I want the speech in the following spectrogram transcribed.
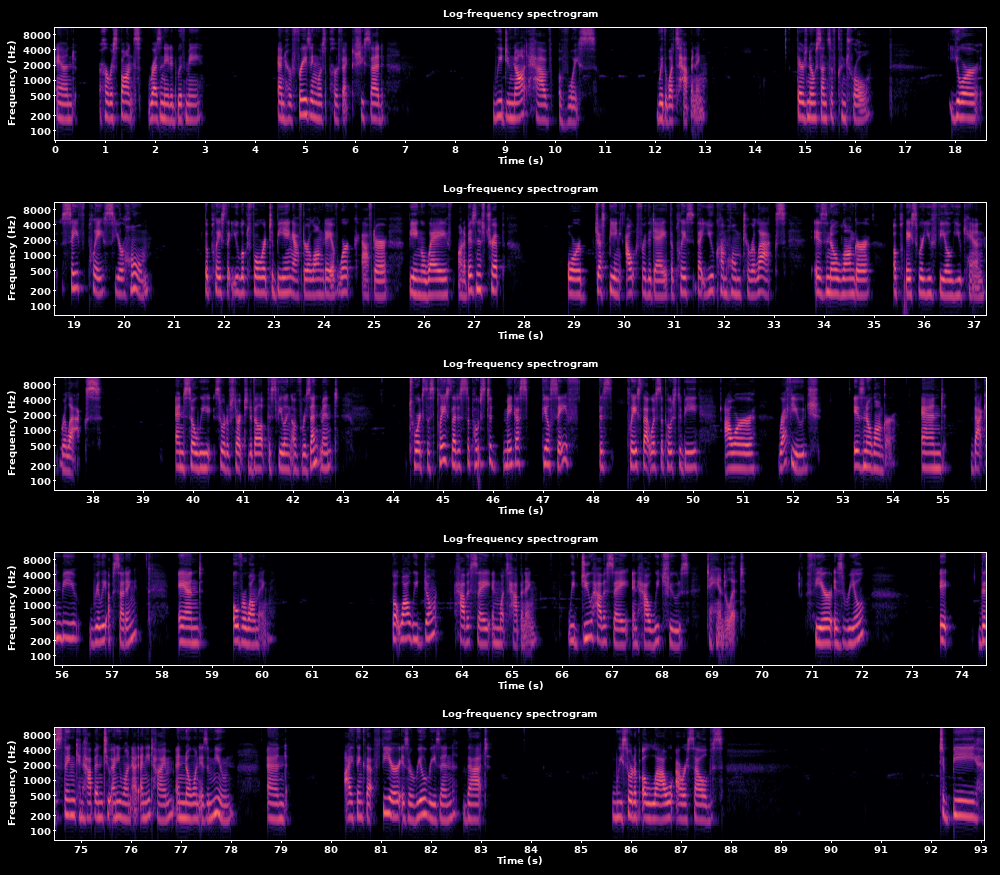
And her response resonated with me. And her phrasing was perfect. She said, we do not have a voice with what's happening. There's no sense of control. Your safe place, your home, the place that you looked forward to being after a long day of work, after being away on a business trip, or just being out for the day, the place that you come home to relax is no longer a place where you feel you can relax and so we sort of start to develop this feeling of resentment towards this place that is supposed to make us feel safe, this place that was supposed to be our refuge is no longer. And that can be really upsetting and overwhelming. But while we don't have a say in what's happening, we do have a say in how we choose to handle it. Fear is real. It this thing can happen to anyone at any time and no one is immune. And I think that fear is a real reason that we sort of allow ourselves to be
